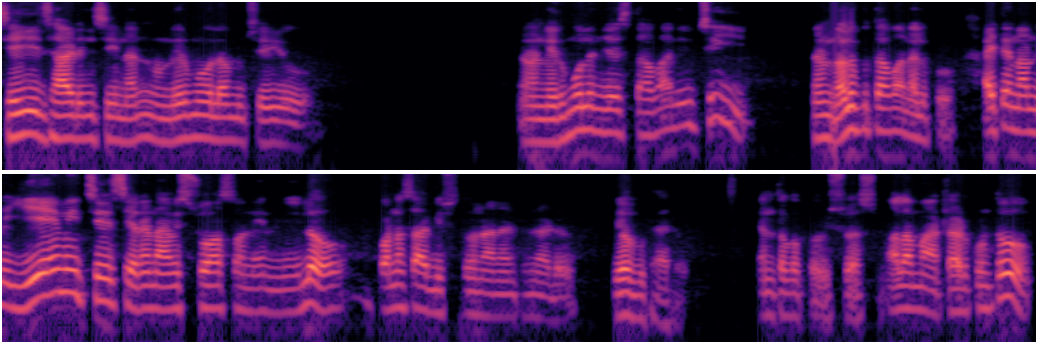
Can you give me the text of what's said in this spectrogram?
చెయ్యి జాడించి నన్ను నిర్మూలం చేయు. నన్ను నిర్మూలన చేస్తావా? నీవు చెయ్యి. నన్ను నలుపుతావా? నలుపు. అయితే నన్ను ఏమి చేశారా నా విశ్వాసం నేను నీలో కొనసాగిస్తున్నాను అంటున్నాడు యోబు గారు. ఎంత గొప్ప విశ్వాసం. అలా మాట్లాడుకుంటూ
